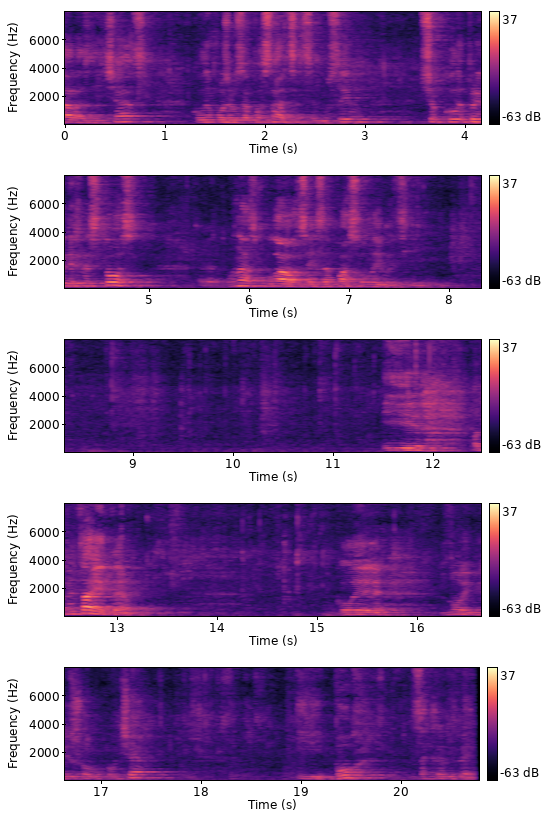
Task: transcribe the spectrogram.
Зараз є час, коли можемо запасатися цим усім, щоб коли прийде Христос, е, у нас була оцей запас оливи цієї. І пам'ятаєте, коли Ной війшов в ковчег, і Бог закрив двері.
